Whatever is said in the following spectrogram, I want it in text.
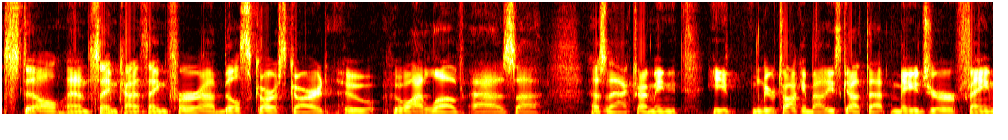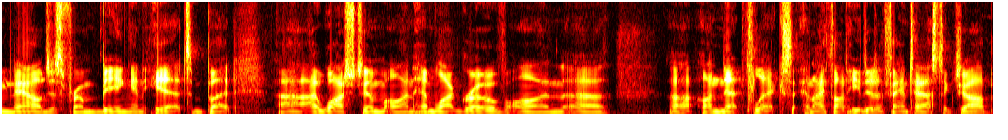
still, and same kind of thing for uh, Bill Skarsgård, who who I love as uh, as an actor. I mean, he we were talking about he's got that major fame now just from being in it, but uh, I watched him on Hemlock Grove on. Uh, uh, on Netflix, and I thought he did a fantastic job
